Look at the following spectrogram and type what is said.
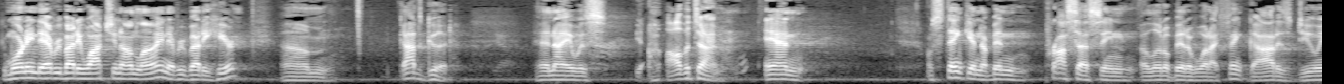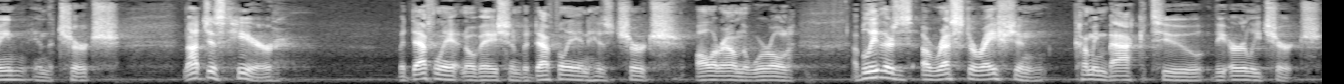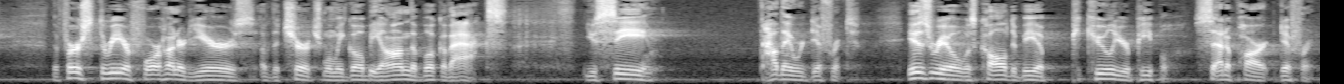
Good morning to everybody watching online, everybody here. Um, God's good. And I was all the time. And I was thinking, I've been processing a little bit of what I think God is doing in the church, not just here, but definitely at Novation, but definitely in His church all around the world. I believe there's a restoration coming back to the early church the first three or four hundred years of the church, when we go beyond the book of Acts, you see how they were different. Israel was called to be a peculiar people, set apart, different,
